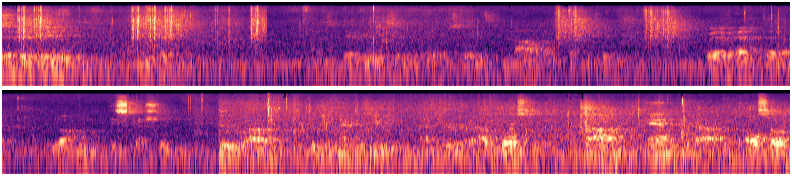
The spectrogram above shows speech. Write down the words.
We have had a long discussion. To, uh, to connect with you after, uh, of course, um, and uh, also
